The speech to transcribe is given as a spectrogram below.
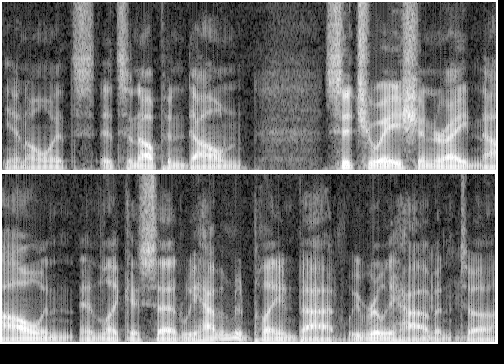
you know it's it's an up and down situation right now, and and like I said, we haven't been playing bad. We really haven't. Uh,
